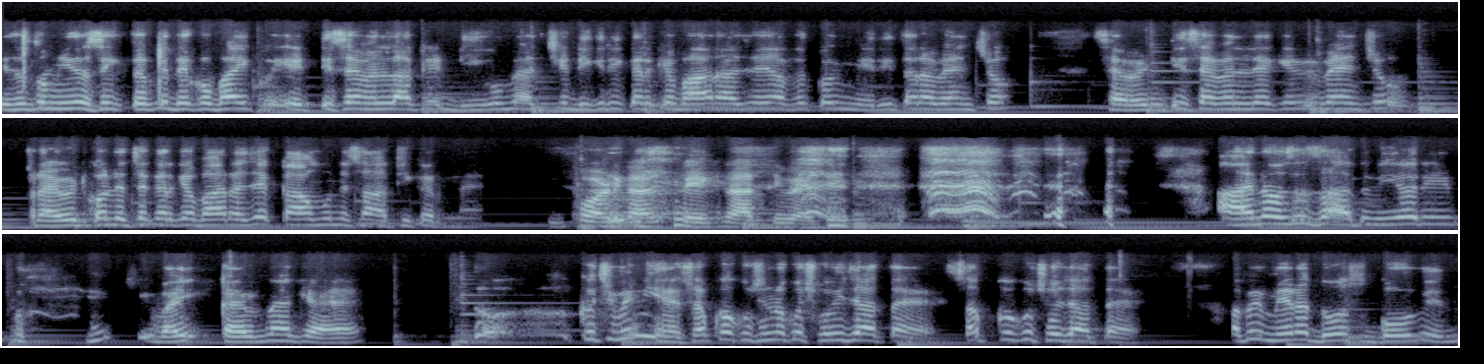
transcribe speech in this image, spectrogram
इसे तुम ये सीखते हो कि देखो भाई कोई 87 ला के डीयू में अच्छी डिग्री करके बाहर आ जाए या फिर कोई मेरी तरह बेंचो 77 लेके भी बेंचो प्राइवेट कॉलेज से करके बाहर आ जाए काम उन्हें साथ ही करना है। पॉडकास्ट पे एक साथ ही बैठे आना उसे साथ में और कि भाई करना क्या है? तो कुछ भी नहीं है सबका कुछ ना कुछ हो ही जाता है सबका कुछ हो जाता है। अभी मेरा दोस्त गोविंद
